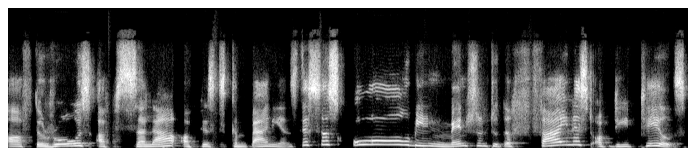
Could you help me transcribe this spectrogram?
of the rows of Salah of his companions. This has all been mentioned to the finest of details.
